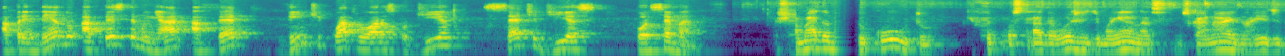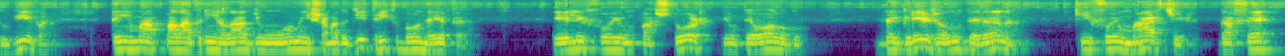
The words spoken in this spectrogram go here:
Aprendendo a testemunhar a fé 24 horas por dia, 7 dias por semana. Chamada do culto, que foi postada hoje de manhã nas, nos canais, na rede do Viva, tem uma palavrinha lá de um homem chamado Dietrich Bonhoeffer. Ele foi um pastor e um teólogo da Igreja Luterana que foi um mártir da fé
